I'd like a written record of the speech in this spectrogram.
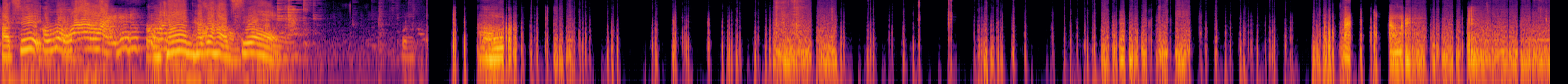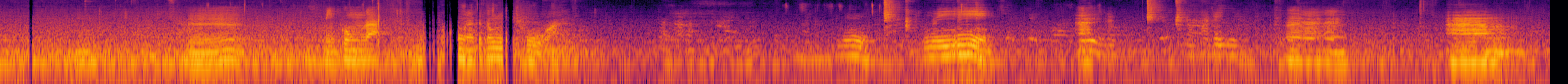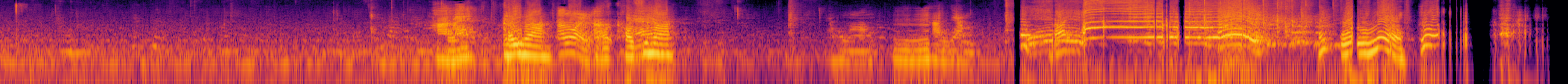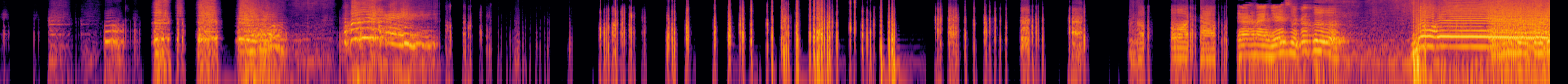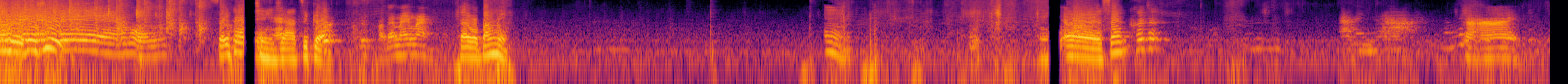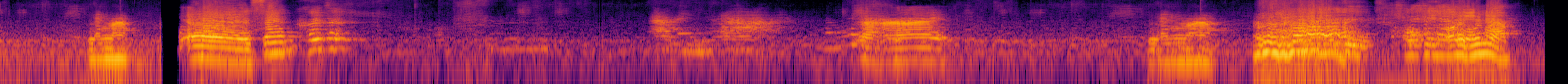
好吃。เขาบอกว่าอร่อยด้วยทุกคนใช่它是好吃哎。มกะกุ้งแล้วกอ่วนี่นี่อ่าอ่าอ่า hàng đấy đây mà à ừ. rồi à, khẩu súng mà hàng dầm đấy ủa đúng rồi rồi, các anh dễ sự các cư 请一下这个。好的，妹妹。来，我帮你。嗯。二三，开始。来。来嘛。二三，开始。来。来嘛。哈哈哈！好的，姑娘。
